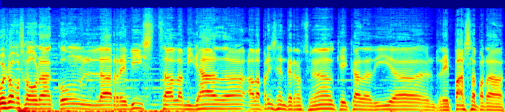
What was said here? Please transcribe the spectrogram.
Pues vamos ahora con la revista La Mirada a la prensa internacional que cada día repasa para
